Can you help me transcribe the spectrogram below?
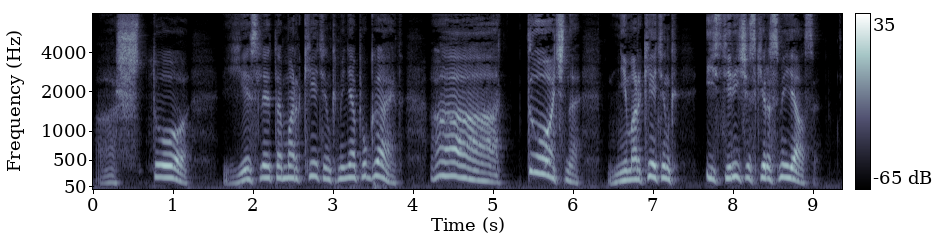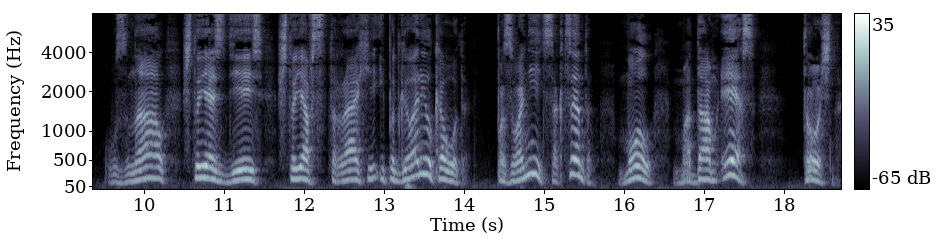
А что, если это маркетинг меня пугает? А, точно! Не маркетинг истерически рассмеялся. Узнал, что я здесь, что я в страхе и подговорил кого-то. Позвонить с акцентом, мол, мадам С. Точно,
